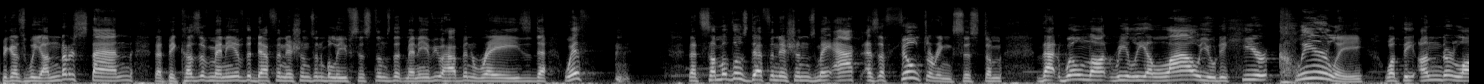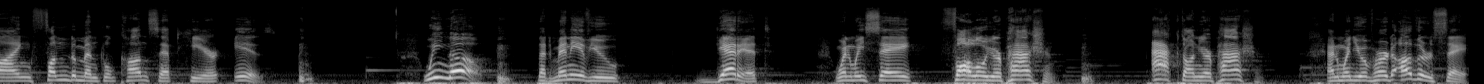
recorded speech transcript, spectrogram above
Because we understand that because of many of the definitions and belief systems that many of you have been raised with, that some of those definitions may act as a filtering system that will not really allow you to hear clearly what the underlying fundamental concept here is. we know that many of you get it when we say, follow your passion, act on your passion. And when you have heard others say,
